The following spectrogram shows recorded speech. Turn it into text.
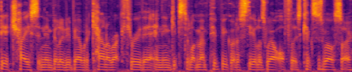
their chase and the ability to be able to counter ruck through that and then get still like Mapimpi got a steal as well off those kicks as well. So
